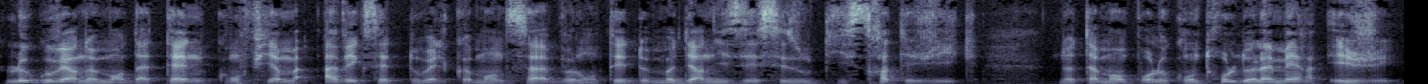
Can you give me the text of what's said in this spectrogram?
le gouvernement d'Athènes confirme avec cette nouvelle commande sa volonté de moderniser ses outils stratégiques, notamment pour le contrôle de la mer Égée.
